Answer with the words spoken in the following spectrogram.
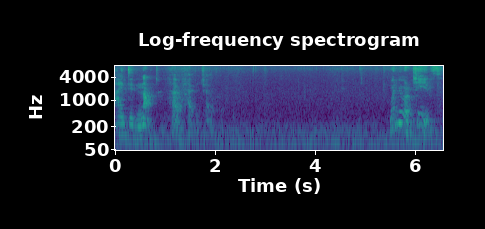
I did not have a happy childhood. When we were kids,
